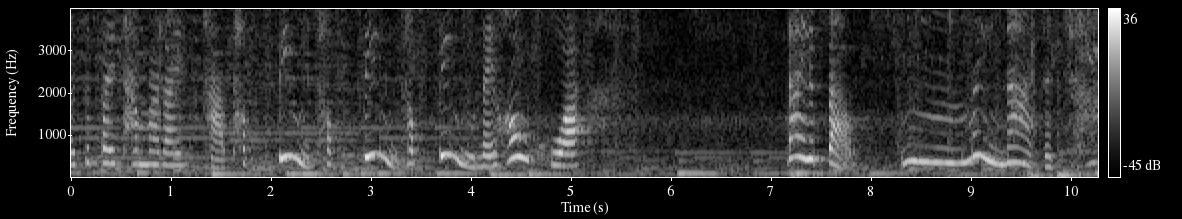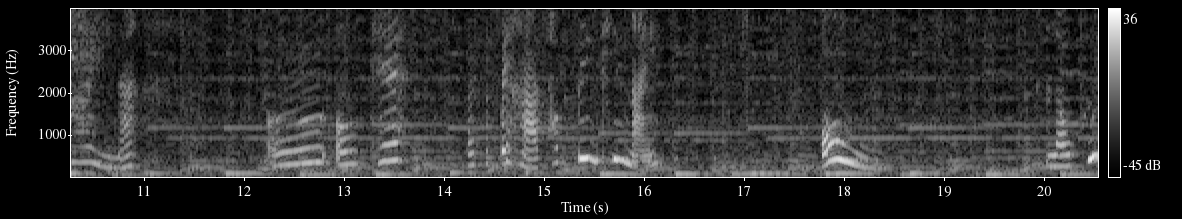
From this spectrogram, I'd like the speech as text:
เราจะไปทำอะไรหาท็อปปิ้งท็อปปิ้งท็อปปิ้งอยู่ในห้องครัว ได้หรือเปล่า อืม ไม่น่าจะใช่นะ เออโอเค เราจะไปหาท็อปปิ้งที่ไหน โอ้เราเพิ่ง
